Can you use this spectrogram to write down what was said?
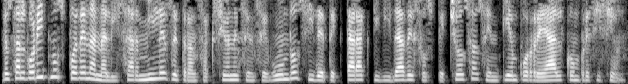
Los algoritmos pueden analizar miles de transacciones en segundos y detectar actividades sospechosas en tiempo real con precisión.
